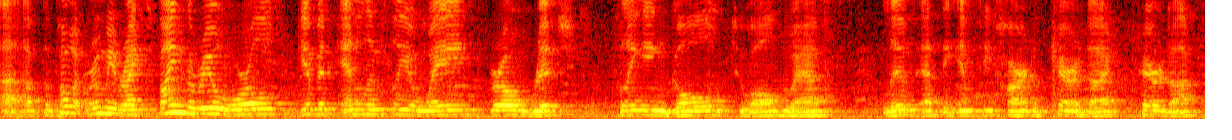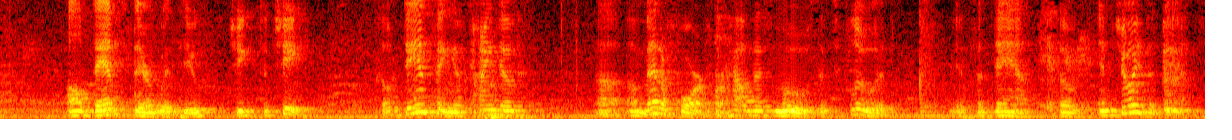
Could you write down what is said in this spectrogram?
Uh, the poet Rumi writes, Find the real world, give it endlessly away, grow rich, flinging gold to all who ask, live at the empty heart of paradox, paradox. I'll dance there with you, cheek to cheek. So dancing is kind of uh, a metaphor for how this moves. It's fluid. It's a dance. So enjoy the dance.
